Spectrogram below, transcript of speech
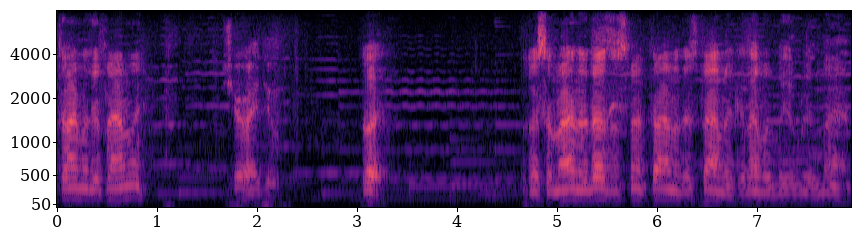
time with your family? Sure, I do. Good. Because a man who doesn't spend time with his family can never be a real man.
